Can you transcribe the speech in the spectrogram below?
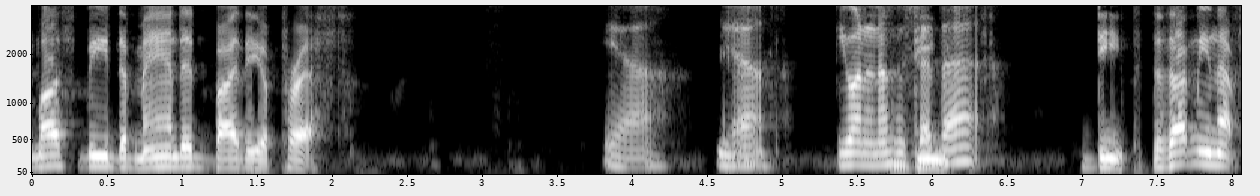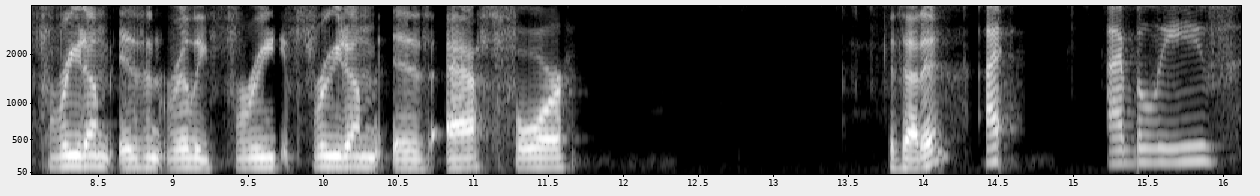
must be demanded by the oppressed. yeah. Yeah. You want to know who said that? Deep. Does that mean that freedom isn't really free? Freedom is asked for. Is that it? I I believe.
